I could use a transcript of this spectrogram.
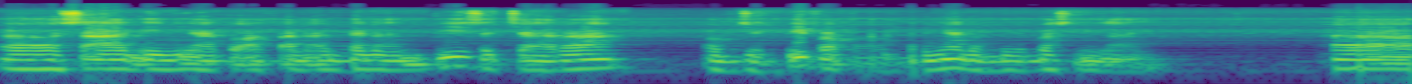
uh, saat ini atau akan ada nanti secara objektif apa adanya dan bebas nilai. Uh,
